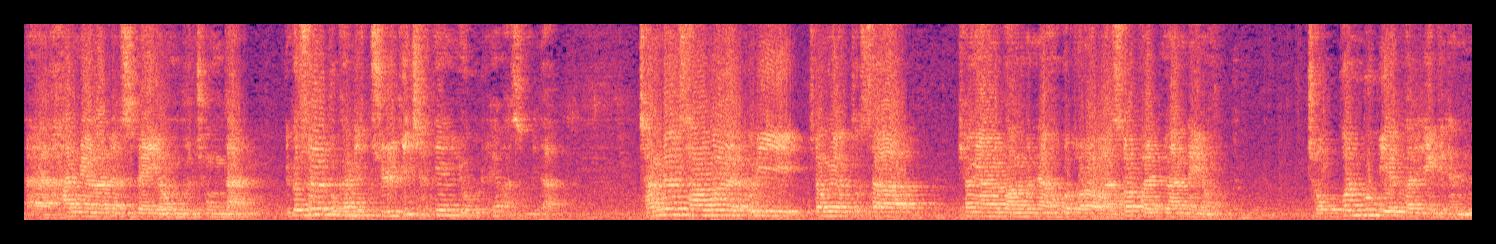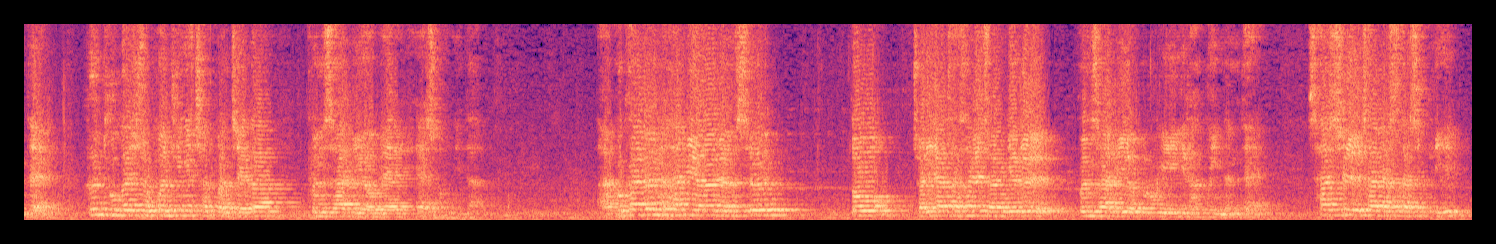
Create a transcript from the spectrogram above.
한미연합연습의 연구 중단 이것을 북한이 줄기차게 요구를 해왔습니다. 작년 4월 우리 정우영 특사가 평양을 방문하고 돌아와서 발표한 내용 조건부 비핵화를 얘기를 했는데 그 두 가지 조건 중에 첫 번째가 군사 위협의 해소입니다. 아, 북한은 한미연합연습 또 전략자산의 전개를 군사 위협으로 얘기를 하고 있는데 사실 잘 아시다시피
